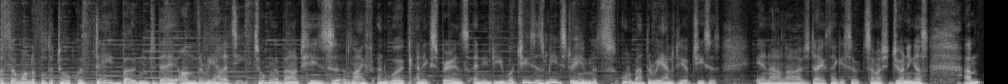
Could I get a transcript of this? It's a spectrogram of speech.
Well, it's so wonderful to talk with Dave Boden today on The Reality, talking about his life and work and experience and indeed what Jesus means to him. It's all about the reality of Jesus in our lives. Dave, thank you so, so much for joining us. Um,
